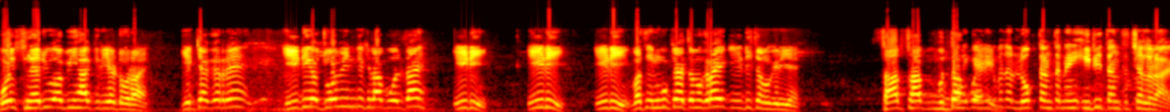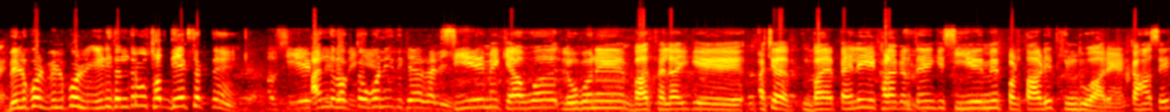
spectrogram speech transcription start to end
वही सिनेरियो अभी यहाँ क्रिएट हो रहा है। ये क्या कर रहे हैं? ईडी और जो भी इनके खिलाफ बोलता है ईडी ईडी ईडी बस इनको क्या चमक रहा है? कि ईडी चमक रही है। साफ़ साफ़ मुद्दा मतलब लोकतंत्र नहीं ईडी तंत्र चल रहा है। बिल्कुल बिल्कुल ईडी तंत्र वो सब देख सकते हैं। अब सीए अंधभक्तों को नहीं दिखेगा खाली। सीए में क्या हुआ? लोगों ने बात फैलाई कि अच्छा पहले ये खड़ा करते हैं कि सीए में प्रताड़ित हिंदू आ रहे हैं। कहाँ से?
